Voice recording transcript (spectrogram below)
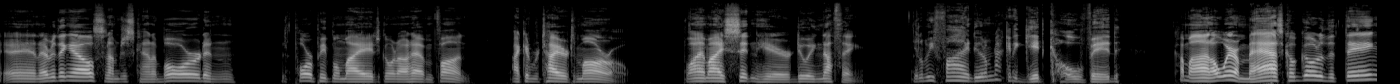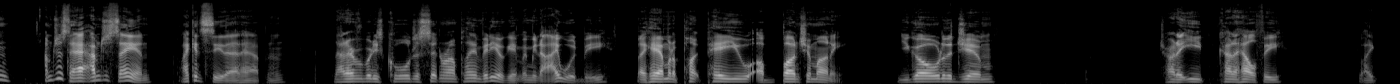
and everything else, and I'm just kind of bored. And there's poor people my age going out having fun. I could retire tomorrow. Why am I sitting here doing nothing? It'll be fine, dude. I'm not gonna get COVID. Come on, I'll wear a mask. I'll go to the thing. I'm just, I'm just saying. I could see that happening. Not everybody's cool just sitting around playing video games. I mean, I would be. Like, hey, I'm gonna pay you a bunch of money. You go to the gym, try to eat kind of healthy, like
